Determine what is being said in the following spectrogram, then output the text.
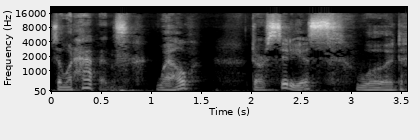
So what happens? Well, Darth Sidious would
